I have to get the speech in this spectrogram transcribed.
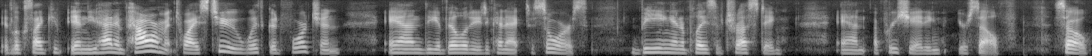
it looks like you, and you had empowerment twice too with good fortune and the ability to connect to source, being in a place of trusting and appreciating yourself. So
